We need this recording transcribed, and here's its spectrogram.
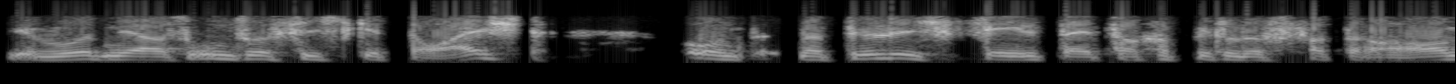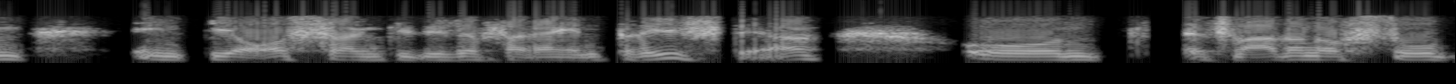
wir wurden ja aus unserer Sicht getäuscht und natürlich fehlt da jetzt auch ein bisschen das Vertrauen in die Aussagen, die dieser Verein trifft. Ja. Und es war dann auch so,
